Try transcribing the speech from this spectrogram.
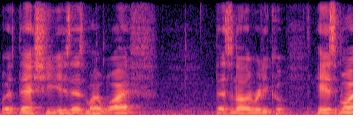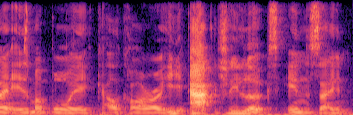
Well, there she is. There's my wife. There's another really cool. Here's my here's my boy Calcharo. He actually looks insane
